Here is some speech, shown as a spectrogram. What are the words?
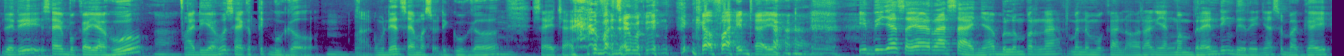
Jadi saya buka Yahoo, Ah. nah di Yahoo saya ketik Google. Hmm. Nah kemudian saya masuk di Google, saya cari panjang banget, nggak faedah ya. Intinya saya rasanya belum pernah menemukan orang yang membranding dirinya sebagai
